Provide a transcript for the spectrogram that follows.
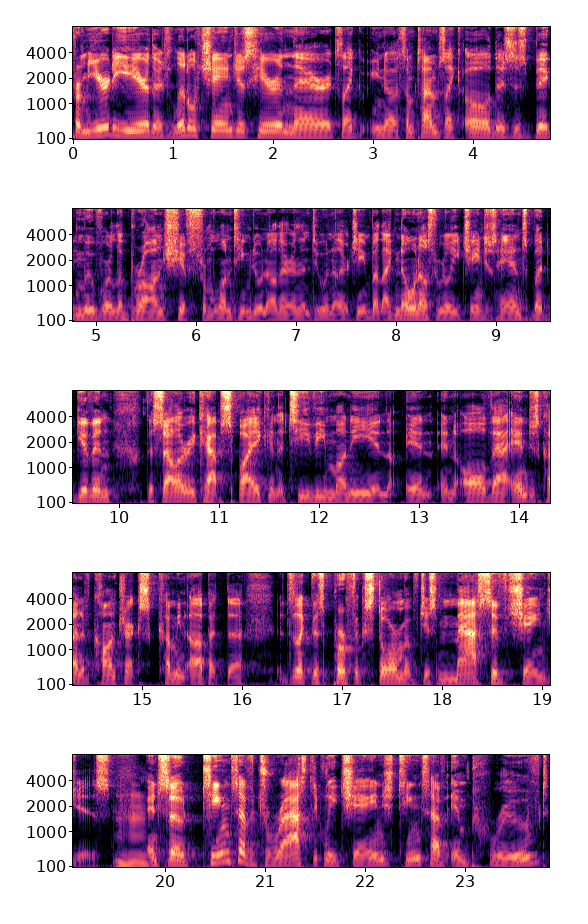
from year to year. There's little changes here and there. It's like you know sometimes like oh, there's this big move where LeBron shifts from one team to another and then to another team, but like no one else really changes hands. But given the salary cap spike and the TV money and and and all that, and just kind of contracts coming up at the, it's like this perfect storm of just massive changes. And so teams have drastically changed. Teams have improved.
